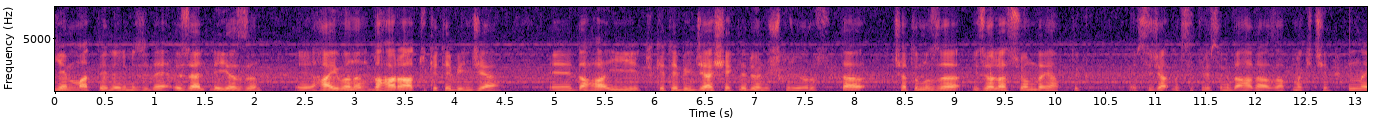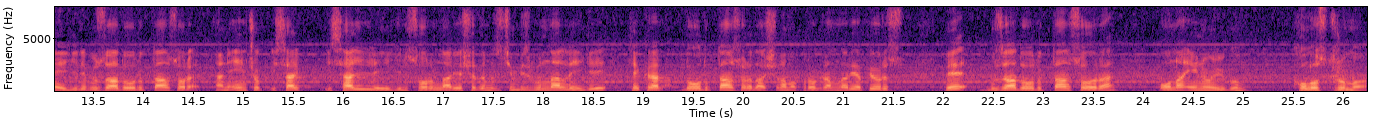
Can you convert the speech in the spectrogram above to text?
yem maddelerimizi de özellikle yazın e, hayvanın daha rahat tüketebileceği, e, daha iyi tüketebileceği şekle dönüştürüyoruz. Da çatımıza izolasyon da yaptık. e, sıcaklık stresini daha da azaltmak için. Bununla ilgili buzağa doğduktan sonra yani en çok ishal ishal ile ilgili sorunlar yaşadığımız için biz bunlarla ilgili tekrar doğduktan sonra da aşılama programları yapıyoruz ve buzağa doğduktan sonra ona en uygun kolostrumu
